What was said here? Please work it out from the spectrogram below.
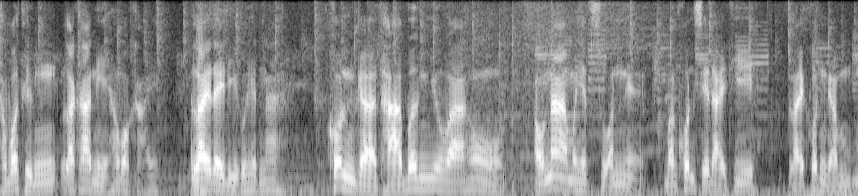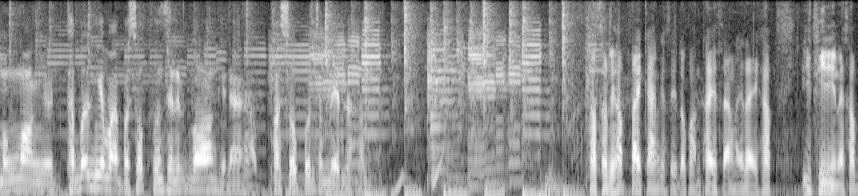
ถ้าบ่ถึงราคานี้เฮาบ่ขายรายได้ดีกว่าเฮ็ดหน้าคนก็ถาเบิ่งอยู่ว่าเฮาเอาหน้ามาเฮ็ดสวนเนี่ยบางคนเสียดายทีหลายคนก็มองๆอยู่ถ้าเบิ่งอยู่ว่าประสบผลสำเร็จบ่สินะครับประสบผลสำเร็จแล้วครับครับสวัสดีครับรายการเกษตรกรไทยสั่งรายได้ครับ อีพีนี้นะครับ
